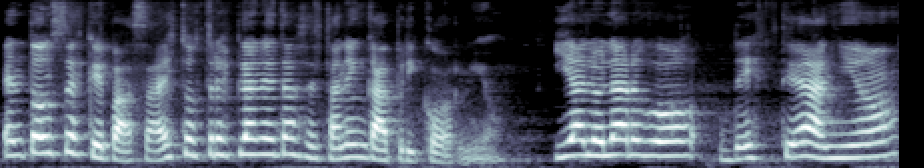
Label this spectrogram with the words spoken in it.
Entonces, ¿qué pasa? Estos tres planetas están en Capricornio. Y a lo largo de este año,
